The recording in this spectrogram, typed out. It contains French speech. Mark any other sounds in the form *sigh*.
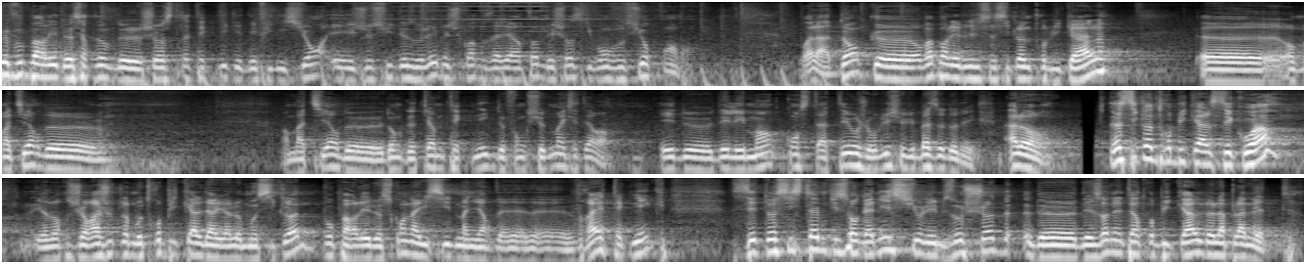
vais vous parler d'un certain nombre de choses très techniques et définitions, et je suis désolé, mais je crois que vous allez entendre des choses qui vont vous surprendre. Voilà, donc euh, on va parler de ce cyclone tropical euh, en matière de, en matière de, donc de termes techniques, de fonctionnement, etc. Et d'éléments constatés aujourd'hui sur les bases de données. Alors, le cyclone tropical, c'est quoi? Et alors, je rajoute le mot tropical derrière le mot cyclone pour parler de ce qu'on a ici de manière vraie, technique. C'est un système qui s'organise sur les eaux chaudes des zones intertropicales de la planète.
